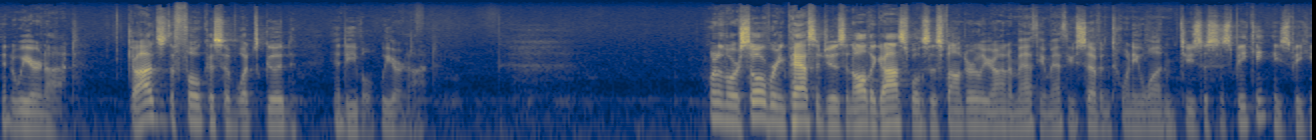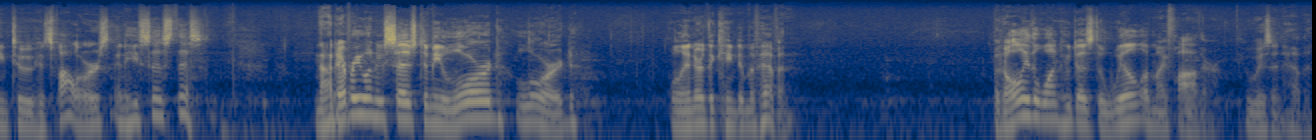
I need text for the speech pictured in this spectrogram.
and we are not. God's the focus of what's good and evil. We are not. One of the more sobering passages in all the Gospels is found earlier on in Matthew, Matthew 7 21. Jesus is speaking. He's speaking to his followers, and he says this Not everyone who says to me, Lord, Lord, will enter the kingdom of heaven but only the one who does the will of my Father who is in heaven.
